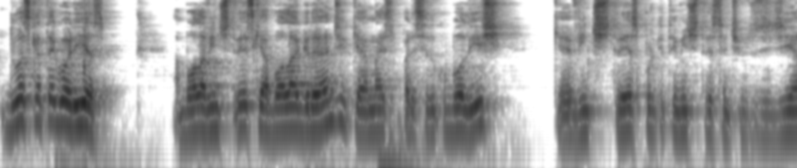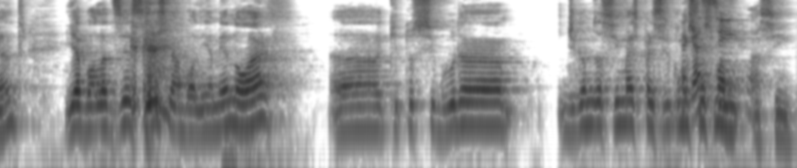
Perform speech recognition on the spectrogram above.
duas categorias. A bola 23, que é a bola grande, que é mais parecido com o boliche, que é 23 porque tem 23 centímetros de diâmetro. E a bola 16, que é uma bolinha menor, uh, que tu segura, digamos assim, mais parecido como Pega se fosse assim. uma. Assim.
